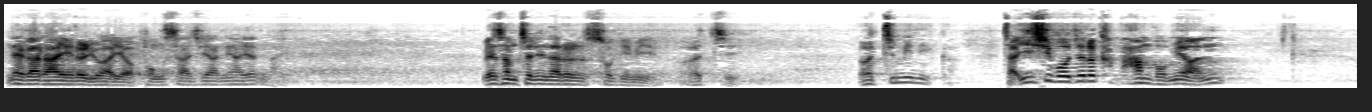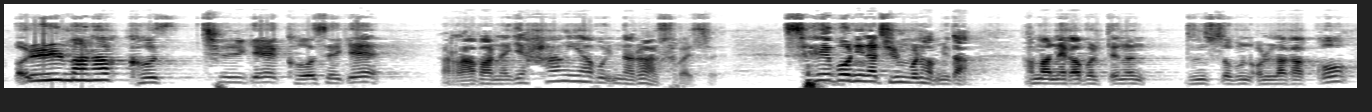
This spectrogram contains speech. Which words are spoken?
내가 라헬을 위하여 봉사하지 아니하였나이까 외삼촌이 나를 속임이 어찌 어찌입니까? 자 25절을 가만 보면 얼마나 거칠게 거세게 라반에게 항의하고 있나를 알 수가 있어요. 세 번이나 질문합니다. 아마 내가 볼 때는 눈썹은 올라갔고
